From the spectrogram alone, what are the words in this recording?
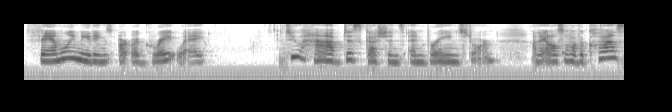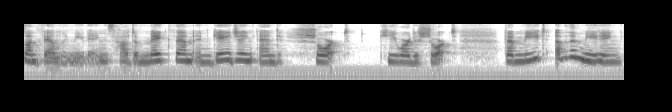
family meetings are a great way to have discussions and brainstorm. And I also have a class on family meetings, how to make them engaging and short. Keyword is short. The meat of the meeting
